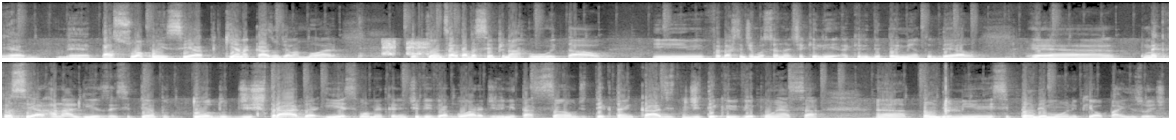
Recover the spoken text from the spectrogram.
é, é, passou a conhecer a pequena casa onde ela mora, porque antes ela estava sempre na rua e tal, e foi bastante emocionante aquele, aquele depoimento dela. É, como é que você analisa esse tempo todo de estrada e esse momento que a gente vive agora de limitação, de ter que estar em casa, de ter que viver com essa uh, pandemia, esse pandemônio que é o país hoje?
